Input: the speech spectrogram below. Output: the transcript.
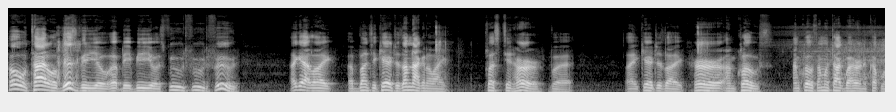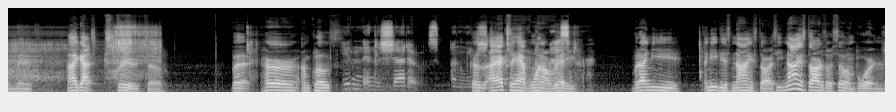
whole title of this video, update video, is food, food, food. I got like a bunch of characters. I'm not going to like plus 10 her, but like characters like her, I'm close. I'm close. I'm going to talk about her in a couple of minutes. I got screwed, so. But her, I'm close. Hidden in the shadows. Because I actually have one already. But I need I need this nine stars. See, nine stars are so important.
